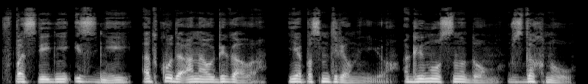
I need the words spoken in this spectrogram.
В последний из дней, откуда она убегала. Я посмотрел на нее, оглянулся на дом, вздохнул.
